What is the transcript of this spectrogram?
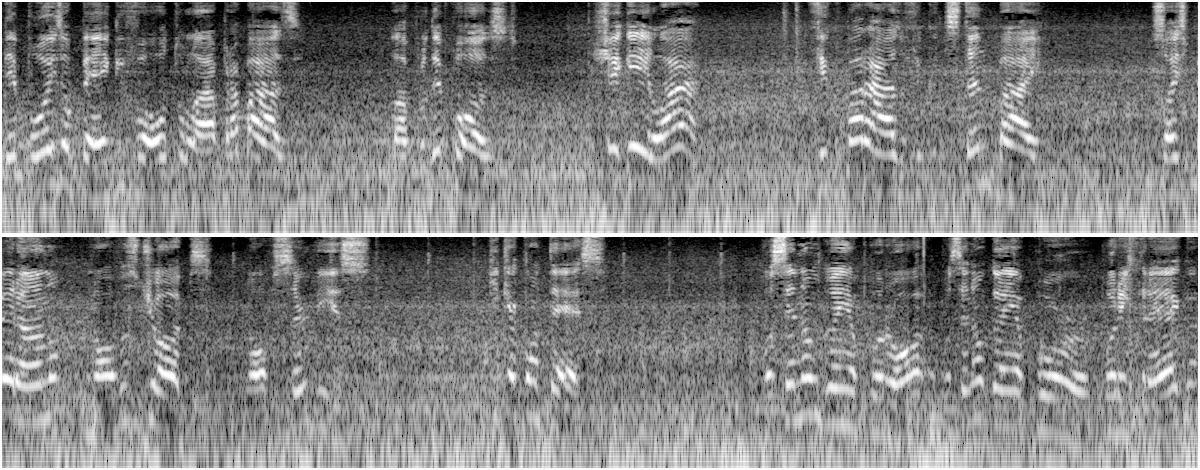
Depois eu pego e volto lá para base, lá pro depósito. Cheguei lá, fico parado, fico de stand-by só esperando novos jobs, novos serviços. O que, que acontece? Você não ganha por hora, você não ganha por, por entrega,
